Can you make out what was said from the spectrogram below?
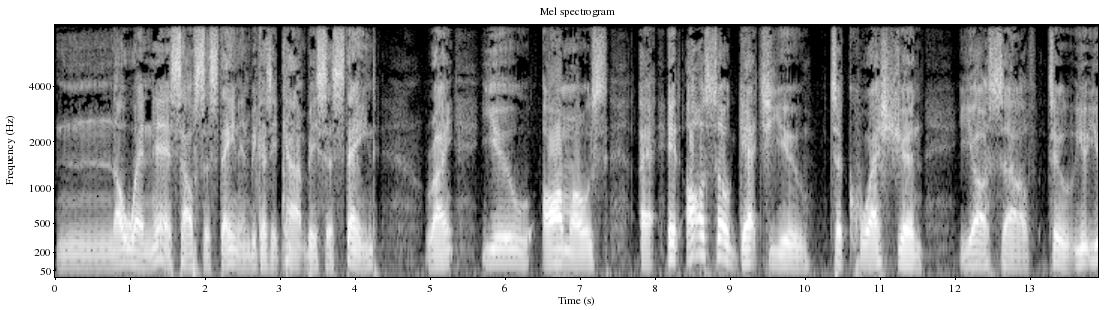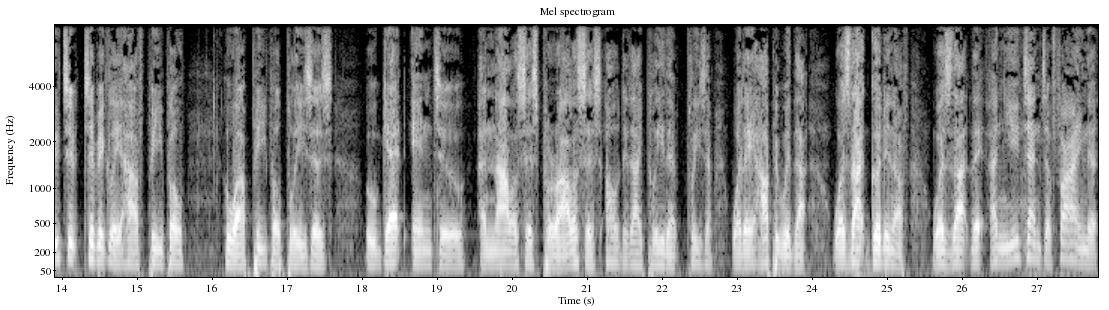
nowhere near self sustaining because it can't be sustained, right? You almost, uh, it also gets you to question yourself too. You, you t- typically have people who are people pleasers who get into analysis paralysis. Oh, did I please them? Please them? Were they happy with that? Was that good enough? Was that the, and you tend to find that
